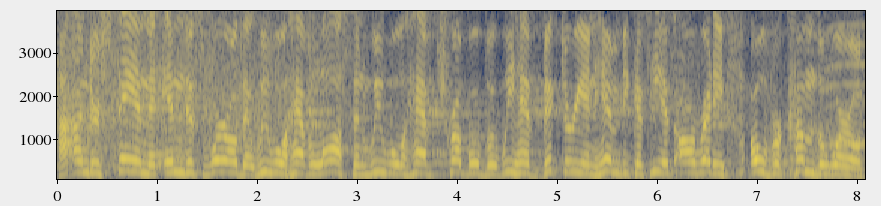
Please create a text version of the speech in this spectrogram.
I understand that in this world that we will have loss and we will have trouble, but we have victory in him because he has already overcome the world.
